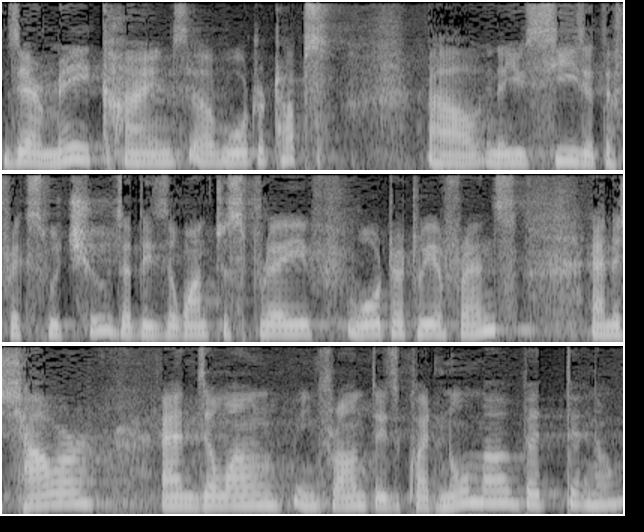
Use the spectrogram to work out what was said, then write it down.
there are many kinds of water taps. Uh, you, know, you see that the flexible shoe that is the one to spray water to your friends, and the shower, and the one in front is quite normal, but you know,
